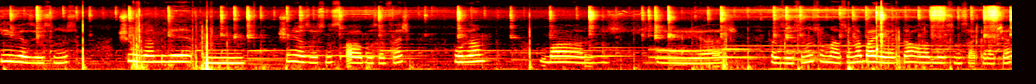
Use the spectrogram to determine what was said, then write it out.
Give yazıyorsunuz. Şuradan bir de hmm, şunu yazıyorsunuz. A bu sefer. Buradan bariyer yazıyorsunuz. Ondan sonra bariyeri de alabiliyorsunuz arkadaşlar.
